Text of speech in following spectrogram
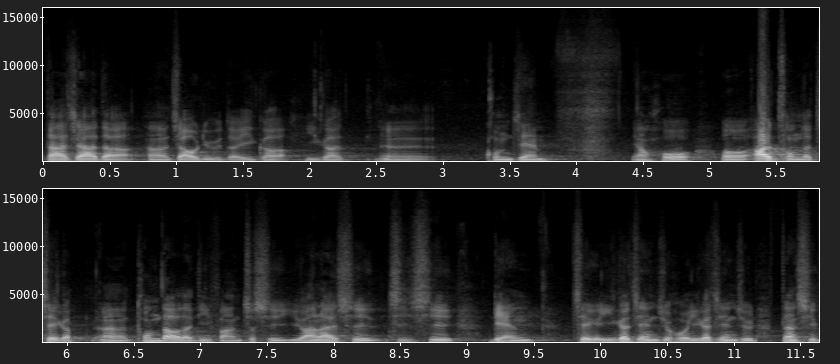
大家的呃交流的一个一个呃空间，然后呃二层的这个呃通道的地方，就是原来是只是连。这个一个建筑或一个建筑，但是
